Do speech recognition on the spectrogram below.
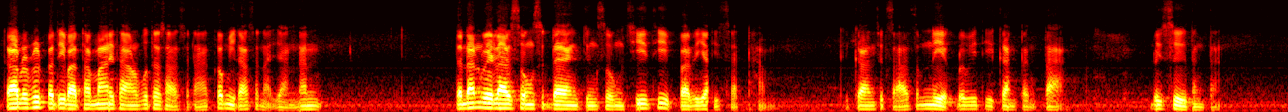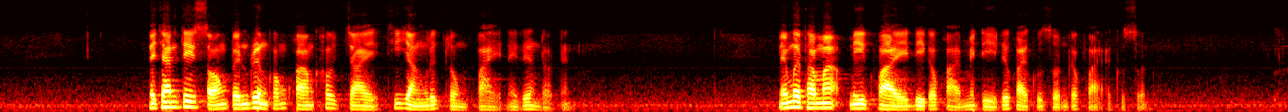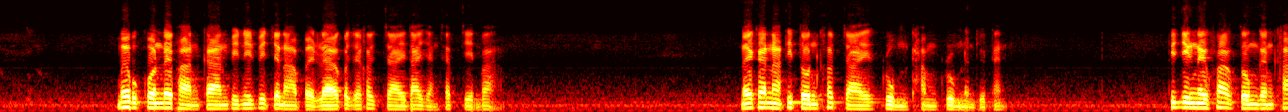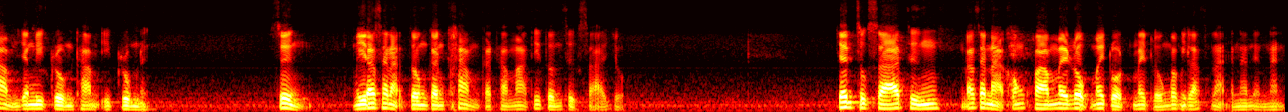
การประพฤติปฏิบัติธรรมในทางพุทธศาสนาก็มีลักษณะอย่างนั้นดังนั้นเวลาทรงแสดงจึงทรงชี้ที่ปริยัติสัจธรรม คือการศึกษาสำเนียกด้วยวิธีการต่าง ด้วยสื่อต่างๆ ในชั้นที่สองเป็นเรื่องของความเข้าใจที่ยังลึกลงไปในเรื่องเหล่านั้น ในเมื่อธรรมะมีฝ่ายดีกับฝ่ายไม่ดี หรือฝ่ายกุศลกับฝ่ายอกุศล เมื่อบุคคลได้ผ่านการพินิจพิจารณาไปแล้วก็จะเข้าใจได้อย่างชัดเจนว่า ในขณะที่ตนเข้าใจกลุ่มธรรมกลุ่มหนึ่งอยู่นั้นที่จริงในภาคตรงกันข้ามยังมีกลุ่มธรรมอีกกลุ่มหนึ่ง ซึ่งมีลักษณะตรงกันข้ามกับธรรมะที่ตนศึกษาอยู่ เช่นศึกษาถึงลักษณะของความไม่โลภไม่โกรธไม่หลงก็มีลักษณะอย่างนั้นอย่างนั้น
